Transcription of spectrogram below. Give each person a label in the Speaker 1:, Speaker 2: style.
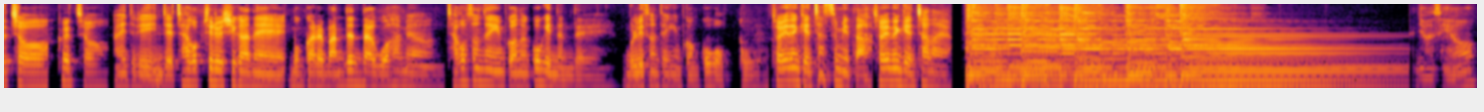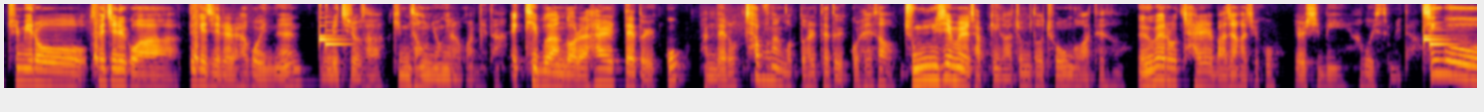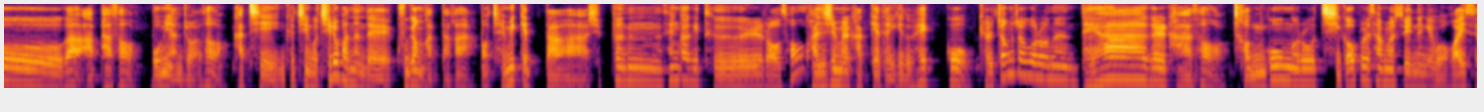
Speaker 1: 그렇죠. 그렇죠. 아이들이 이제 작업 치료 시간에 뭔가를 만든다고 하면 작업 선생님 거는 꼭 있는데 물리 선생님 건 꼭 없고 저희는 괜찮습니다. 저희는 괜찮아요. 안녕하세요. 취미로 쇠질과 뜨개질을 하고 있는 물리치료사 김성용이라고 합니다. 액티브한 거를 할 때도 있고 반대로 차분한 것도 할 때도 있고 해서 중심을 잡기가 좀 더 좋은 것 같아서 의외로 잘 맞아가지고 열심히 하고 있습니다. 친구가 아파서 몸이 안 좋아서 같이 그 친구 치료받는데 구경 갔다가 어, 재밌겠다 싶은 생각이 들어서 관심을 갖게 되기도 했고 결정적으로는 대학을 가서 전공으로 직업을 삼을 수 있는 게 뭐가 있을까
